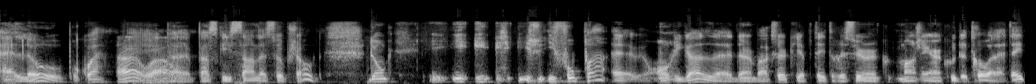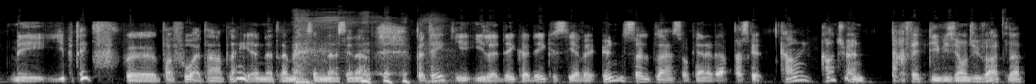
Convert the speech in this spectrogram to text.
Hello, pourquoi? Ah, wow. Euh, parce qu'il sent la soupe chaude. Donc, il, il, faut pas. euh, on rigole euh, d'un boxeur qui a peut-être reçu un, coup- mangé un coup de trop à la tête, mais il est peut-être euh, pas fou à temps plein, notre Maxime national. peut-être il, il a décodé que s'il y avait une seule place au Canada, parce que quand quand tu as une parfaite division du vote, là,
